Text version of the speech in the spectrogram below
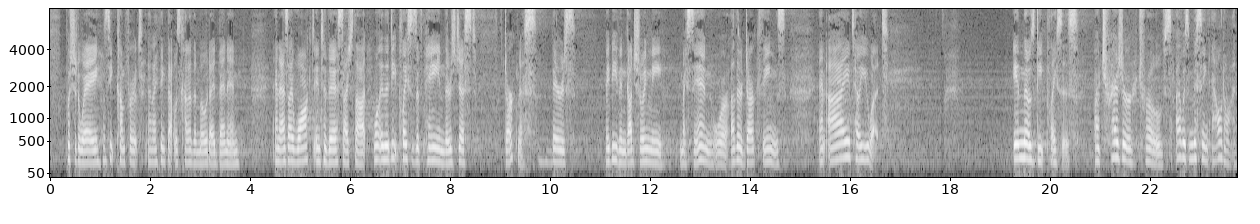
Push it away, seek comfort. And I think that was kind of the mode I'd been in. And as I walked into this, I thought, well, in the deep places of pain, there's just darkness. Mm-hmm. There's maybe even God showing me my sin or other dark things. And I tell you what, in those deep places are treasure troves I was missing out on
